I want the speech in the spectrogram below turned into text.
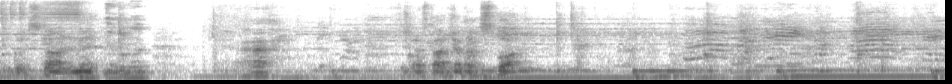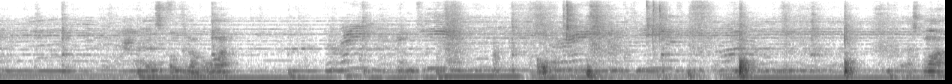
We're going to start in a minute. Uh, just going to start jumping on the spot. Alright, let's go for number one. That's one.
